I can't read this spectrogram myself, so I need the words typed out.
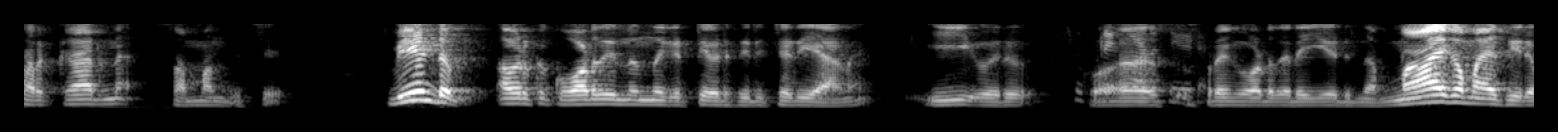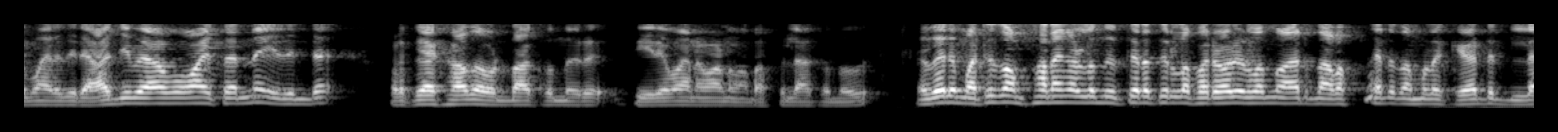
സർക്കാരിനെ സംബന്ധിച്ച് വീണ്ടും അവർക്ക് കോടതിയിൽ നിന്ന് കിട്ടിയ ഒരു തിരിച്ചടിയാണ് ഈ ഒരു സുപ്രീം കോടതിയുടെ. കോടതിയിലെ ഈ ഒരു നിർണായകമായ തീരുമാനം. ഇത് രാജ്യവ്യാപകമായി തന്നെ ഇതിന്റെ പ്രത്യാഘാതം ഉണ്ടാക്കുന്ന ഒരു തീരുമാനമാണ് നടപ്പിലാക്കുന്നത്. എന്തായാലും മറ്റു സംസ്ഥാനങ്ങളിലൊന്നും ഇത്തരത്തിലുള്ള പരിപാടികളൊന്നും ആരും നടത്തുന്നതിന് നമ്മൾ കേട്ടിട്ടില്ല.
